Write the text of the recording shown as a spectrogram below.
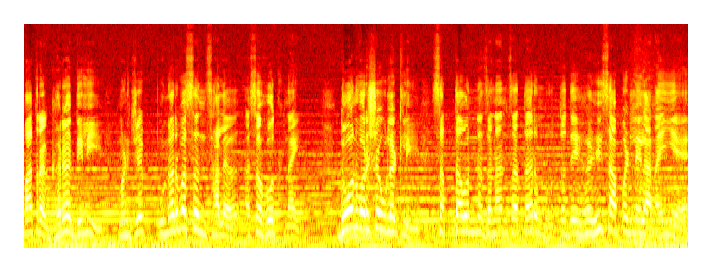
मात्र घरं दिली म्हणजे पुनर्वसन झालं असं होत नाही. दोन वर्ष उलटली सत्तावन्न जणांचा तर मृतदेहही सापडलेला नाहीये.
